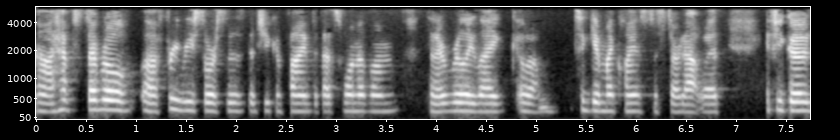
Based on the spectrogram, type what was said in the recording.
uh, I have several uh, free resources that you can find, but that's one of them that I really like um, to give my clients to start out with. If you go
